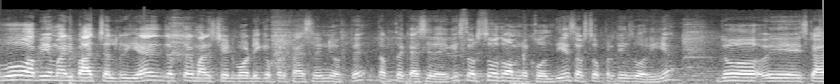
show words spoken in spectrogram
वो अभी हमारी बात चल रही है, जब तक हमारे स्टेट बॉडी के ऊपर फैसले नहीं होते, तब तक ऐसी रहेगी। सरसों तो हमने खोल दी है, सरसों परचेज हो रही है। जो ये इसका,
